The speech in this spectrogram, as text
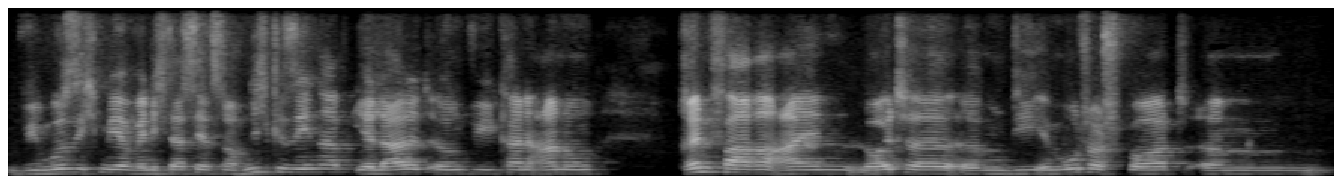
wie muss ich mir, wenn ich das jetzt noch nicht gesehen habe, ihr ladet irgendwie, keine Ahnung, Rennfahrer ein, Leute, ähm, die im Motorsport ähm,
